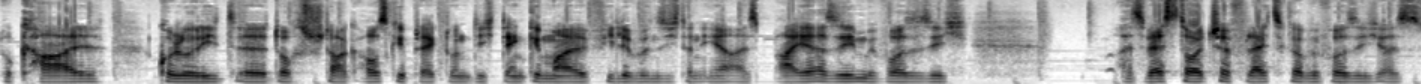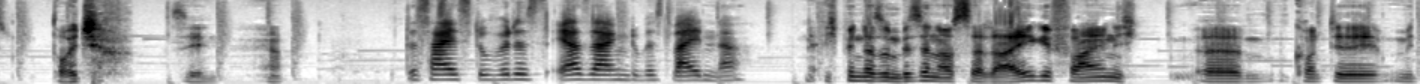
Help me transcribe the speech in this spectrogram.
Lokalkolorit äh, doch stark ausgeprägt. Und ich denke mal, viele würden sich dann eher als Bayer sehen, bevor sie sich als Westdeutscher, vielleicht sogar bevor sie sich als Deutscher sehen. Ja. Das heißt, du würdest eher sagen, du bist Weidener. Ich bin da so ein bisschen aus der Reihe gefallen. Ich ähm, konnte mit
